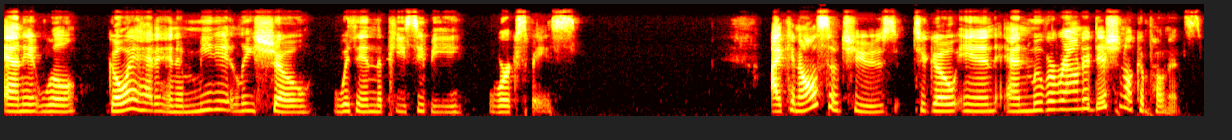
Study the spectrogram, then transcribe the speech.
and it will go ahead and immediately show within the PCB workspace. I can also choose to go in and move around additional components.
